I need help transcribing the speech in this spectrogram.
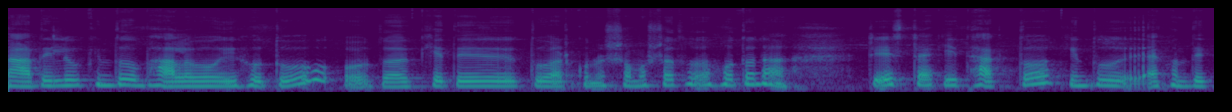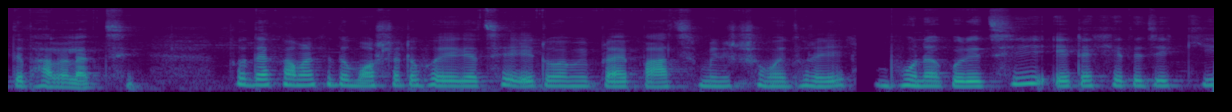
না দিলেও কিন্তু ভালোই হতো খেতে তো আর কোনো সমস্যা হতো না টেস্ট একই থাকতো, কিন্তু এখন দেখতে ভালো লাগছে। তো দেখো আমার কিন্তু মশলাটা হয়ে গেছে, এটাও আমি প্রায় পাঁচ মিনিট সময় ধরে ভুনা করেছি। এটা খেতে যে কি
